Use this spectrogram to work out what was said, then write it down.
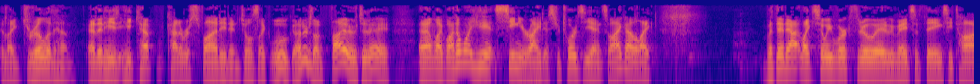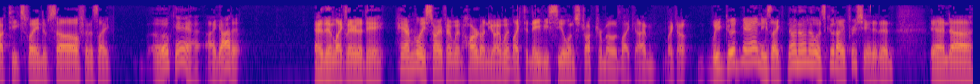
and like drilling him. And then he, he kept kind of responding, and Joel's like, ooh, Gunner's on fire today. And I'm like, well, I don't want you to get senioritis. You're towards the end. So I got to like, but then, uh, like, so we worked through it. We made some things. He talked. He explained himself. And it's like, okay, I got it. And then like later that day, hey, I'm really sorry if I went hard on you. I went like to Navy SEAL instructor mode. Like I'm like, oh, we good, man? He's like, no, no, no, it's good. I appreciate it. And and uh,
